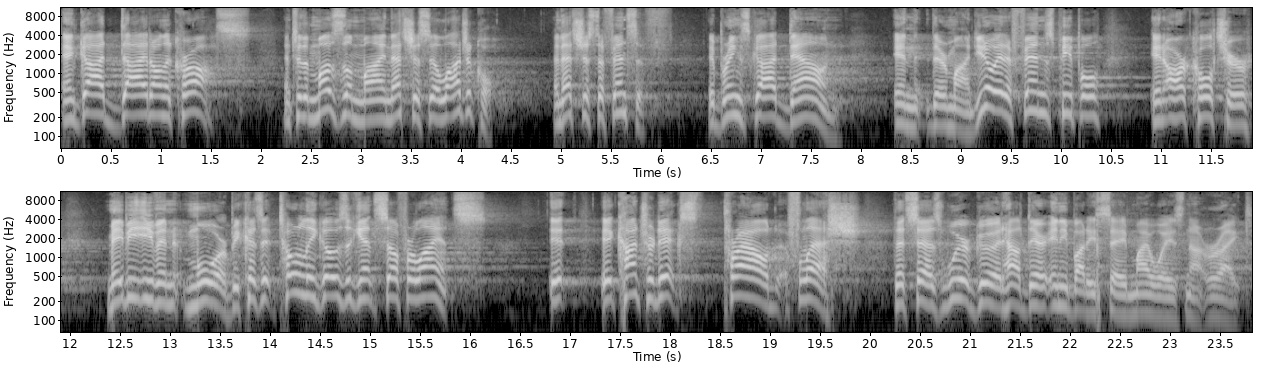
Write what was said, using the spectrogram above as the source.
and God died on the cross. And to the Muslim mind, that's just illogical and that's just offensive. It brings God down in their mind. You know, it offends people in our culture maybe even more because it totally goes against self reliance. It, it contradicts proud flesh that says, We're good. How dare anybody say my way is not right?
